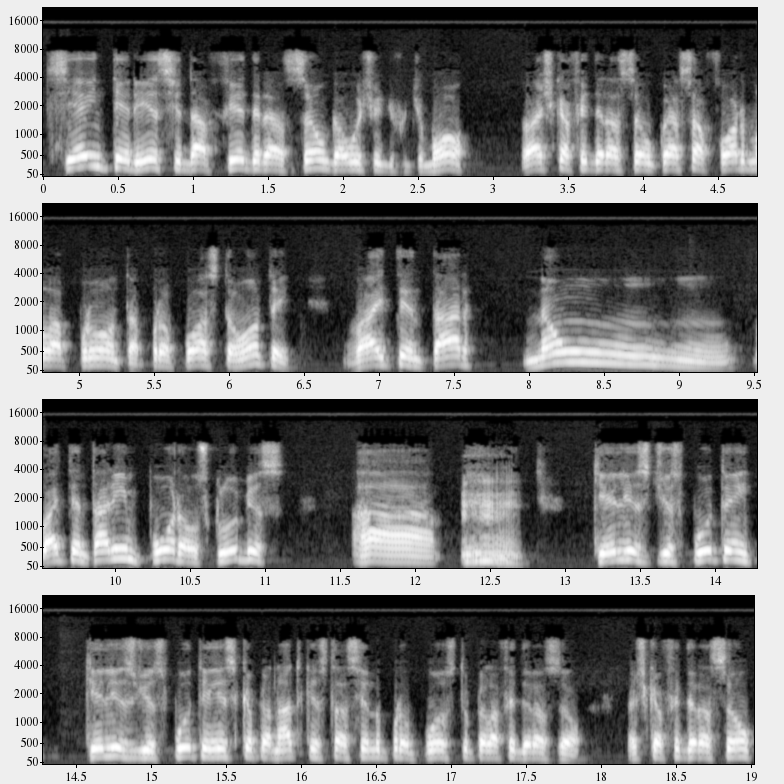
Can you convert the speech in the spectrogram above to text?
se é interesse da Federação Gaúcha de Futebol. Eu acho que a federação, com essa fórmula pronta, proposta ontem, vai tentar não vai tentar impor aos clubes a, que eles disputem que eles disputem esse campeonato que está sendo proposto pela federação. Acho que a federação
